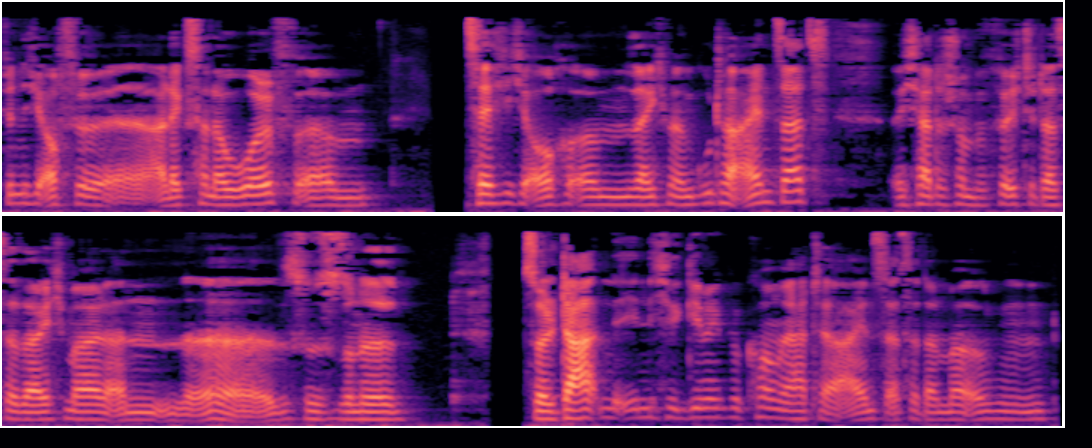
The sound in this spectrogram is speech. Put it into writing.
Finde ich auch für äh, Alexander Wolf ähm, tatsächlich auch, ähm, sage ich mal, ein guter Einsatz. Ich hatte schon befürchtet, dass er, sage ich mal, an äh, so, so eine soldatenähnliche Gimmick bekommen. Er hatte eins, als er dann mal irgendein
